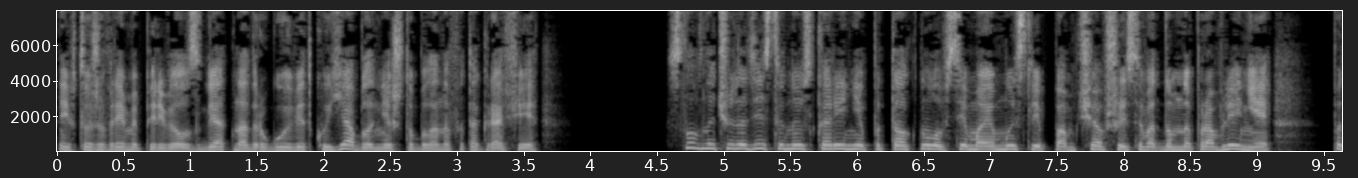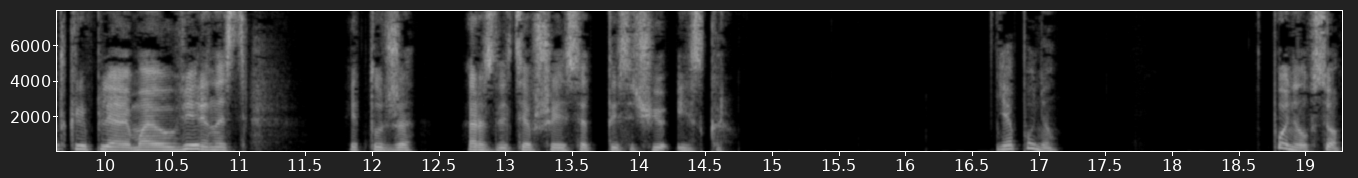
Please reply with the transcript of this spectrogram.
и в то же время перевел взгляд на другую ветку яблони, что была на фотографии. Словно чудодейственное ускорение подтолкнуло все мои мысли, помчавшиеся в одном направлении, подкрепляя мою уверенность, и тут же разлетевшиеся тысячью искр. Я понял. Понял все.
